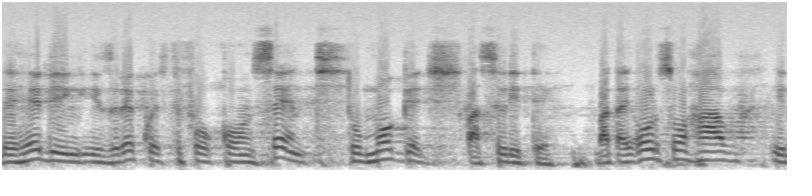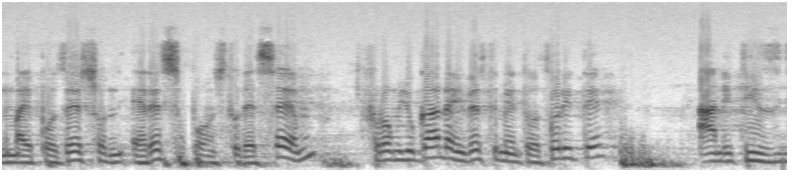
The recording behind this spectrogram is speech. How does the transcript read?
The heading is request for consent to mortgage facility. But I also have in my possession a response to the same from Uganda Investment Authority and it is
